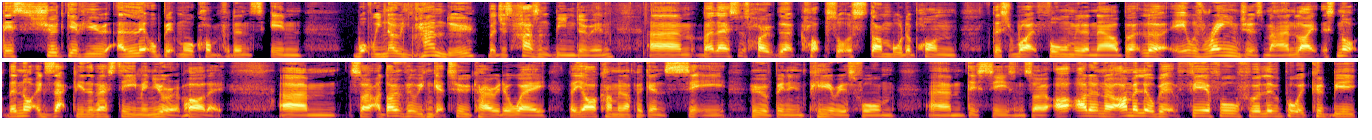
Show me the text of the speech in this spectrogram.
this should give you a little bit more confidence in what we know he can do, but just hasn't been doing. Um, but let's just hope that Klopp sort of stumbled upon this right formula now. But look, it was Rangers, man. Like it's not, they're not exactly the best team in Europe, are they? Um, so I don't think we can get too carried away. They are coming up against City, who have been in imperious form um, this season. So I, I don't know. I'm a little bit fearful for Liverpool. It could be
